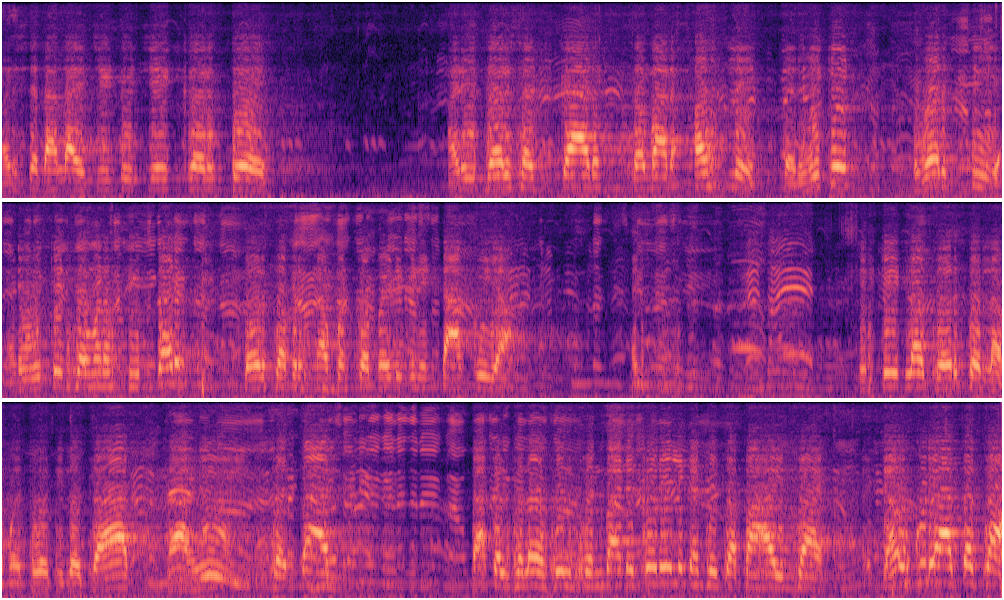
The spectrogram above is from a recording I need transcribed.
हर्षदाला चेंडू चेक करतोय. आणि जर षटकार समान असले तर विकेट वरती आणि विकेट समान असतील तर प्रश्न आपण कमेडीकडे टाकूया. क्रिकेटला घर करला महत्त्व दिलं जात नाही. सन्मान दाखल झाला असेल सनबाडे करेल का त्याचा पाहायचा आहे. डावकुडे आताचा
